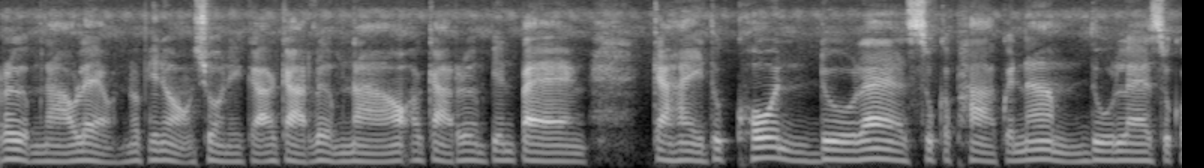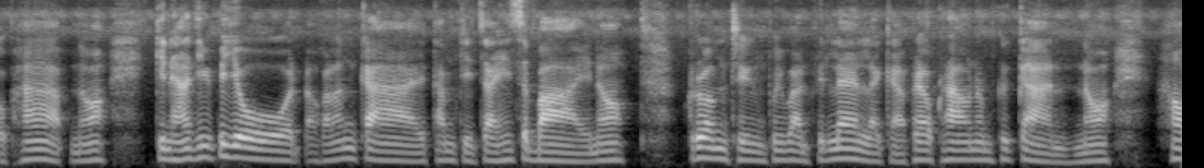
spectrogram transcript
เริ่มหนาวแล้วเนาะพี่น้องช่วงนี้ก็อากาศเริ่มหนาว อากาศเริ่มเปลี่ยนแปลง ก็ให้ทุกคนดูแลสุขภาพกันน้ำดูแลสุขภาพเนาะกินอาหารที่มีประโยชน์ออกกำลังกายทำจิตใจให้สบายเนาะรวมถึงผู้บันฟินแลนด์และการแพรวๆน้ำคือกันเนาะเฮา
